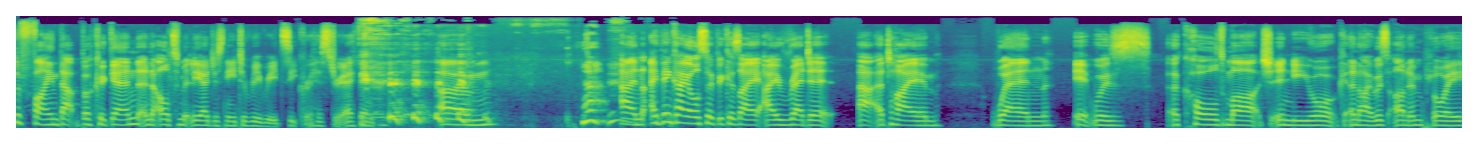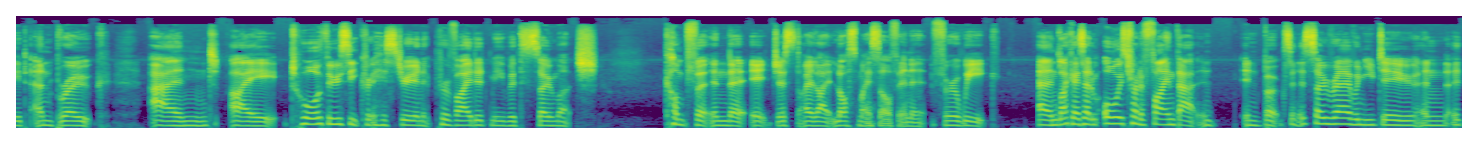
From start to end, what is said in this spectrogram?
to find that book again. And ultimately, I just need to reread Secret History, I think. um, and I think I also, because I, I read it at a time when it was a cold March in New York and I was unemployed and broke. And I tore through Secret History and it provided me with so much comfort in that it just I like lost myself in it for a week. And like I said, I'm always trying to find that in, in books, and it's so rare when you do. And it,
